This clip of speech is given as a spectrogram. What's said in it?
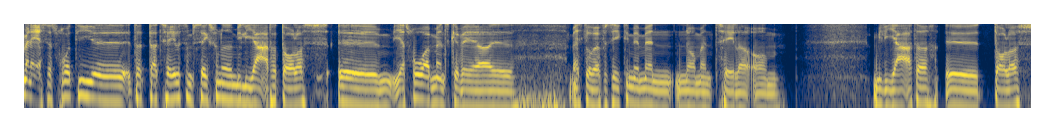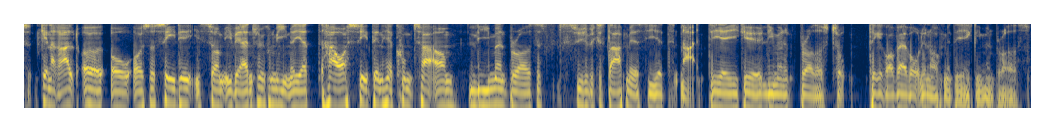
Jamen altså, jeg tror, de, øh, der, der tales om 600 milliarder dollars. Øh, jeg tror, at man skal være, øh, man skal være forsigtig med, man, når man taler om milliarder øh, dollars generelt, og, og, og så se det som i verdensøkonomien. Og jeg har også set den her kommentar om Lehman Brothers. Så synes jeg, vi skal starte med at sige, at nej, det er ikke Lehman Brothers 2. Det kan godt være alvorligt nok, men det er ikke Lehman Brothers.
